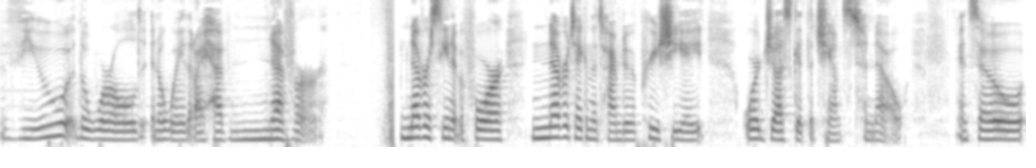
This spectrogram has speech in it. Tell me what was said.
view the world in a way that I have never never seen it before, never taken the time to appreciate or just get the chance to know. And so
